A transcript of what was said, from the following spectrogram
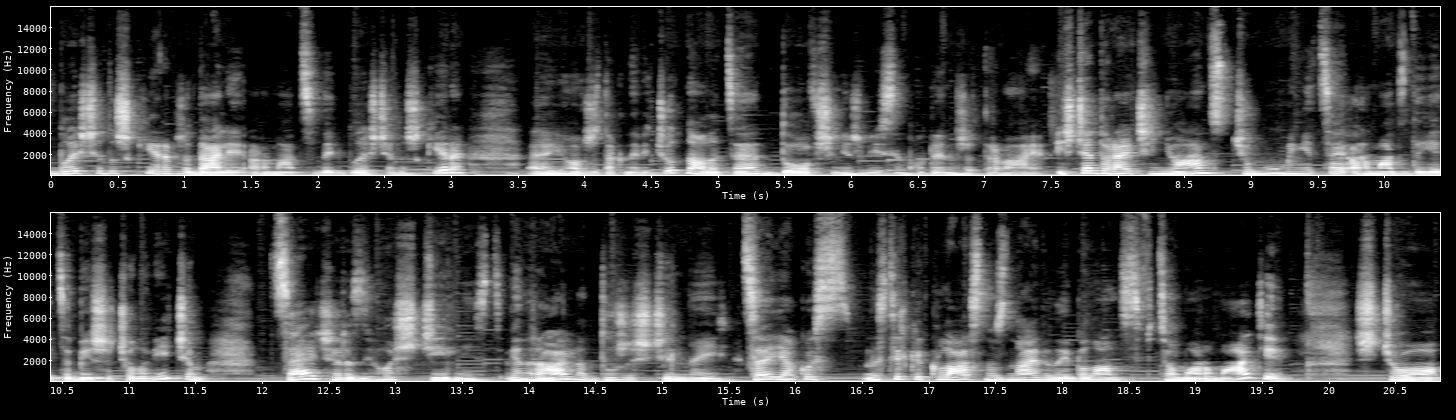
ближче до шкіри. Вже далі аромат сидить ближче до шкіри. Його вже так не відчутно, але це довше, ніж 8 годин вже триває. І ще, до речі, нюанс, чому мені цей аромат здається більше чоловічим. Це через його щільність. Він реально дуже щільний. Це якось настільки класно знайдений баланс в цьому ароматі, що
